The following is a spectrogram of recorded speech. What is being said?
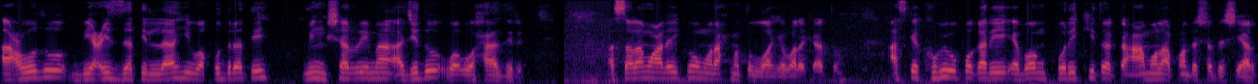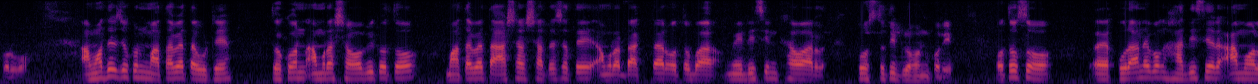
আউযু বিইজ্জাতিল্লাহি ওয়া কুদরাতি মা আজিদু ওয়া উহাদির আসসালামু আলাইকুম রাহমাতুল্লাহি ওয়া বারাকাতুহু। আজকে খুবই উপকারী এবং পরীক্ষিত একটা আমল আপনাদের সাথে শেয়ার করব। আমাদের যখন মাথা ব্যথা উঠে, তখন আমরা স্বাভাবিকত মাথা ব্যথা আসার সাথে সাথে আমরা ডাক্তার অথবা মেডিসিন খাওয়ার প্রস্তুতি গ্রহণ করি। অথচ কোরআন এবং হাদিসের আমল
